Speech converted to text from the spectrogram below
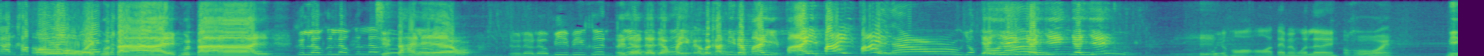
การขับรถโอ้ยไปกูตายกูตายขึ้นเร็วขึ้นเร็วขึ้นเร็วชิบตายแล้วเร็วเร็วเร็วพี่พี่ขึ้นเฮ้ยเดี๋ยวเดี๋ยวเดี๋ยวไปเอารถคันนี้ทำไมไปไปไปไปแล้วยกอย่ายิงอย่ายิงอย่ายิงอุ้ยหออ๋อเต็มไปหมดเลยโอ้โห นี่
